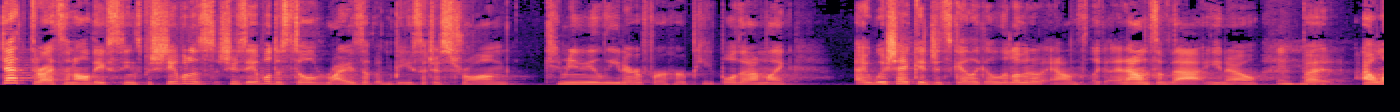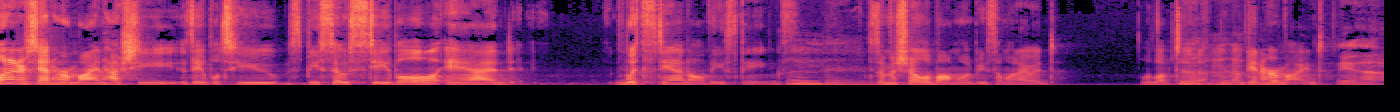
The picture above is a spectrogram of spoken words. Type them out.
death threats and all these things, but she's able to she's able to still rise up and be such a strong community leader for her people that I'm like I wish I could just get like a little bit of ounce, like an ounce of that, you know. Mm-hmm. But I want to understand her mind, how she is able to be so stable and withstand all these things. Mm-hmm. So Michelle Obama would be someone I would would love to mm-hmm. get in her mind. Yeah.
